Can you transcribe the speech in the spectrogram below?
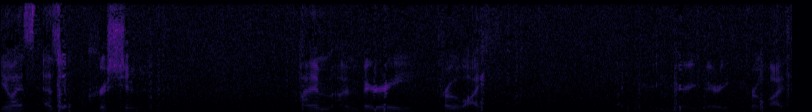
you know, as, as a Christian, I'm I'm very pro life. Like very, very, very pro life.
